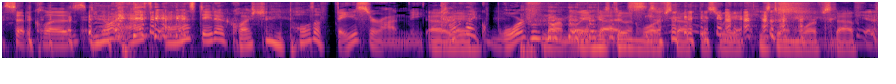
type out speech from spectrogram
set of clothes. You know, I asked, I asked Data a question. He pulled a phaser on me, Oh, kind of yeah. like Worf normally Yeah, he's does. doing Worf stuff this week. He's doing Worf stuff. Yeah.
